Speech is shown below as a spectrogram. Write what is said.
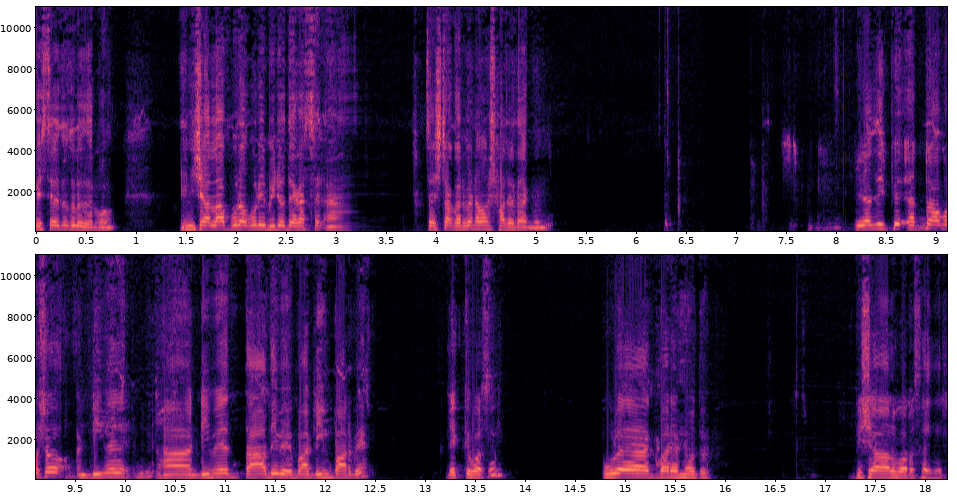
বিস্তারিত তুলে ধরবো। ইনশাল্লাহ পুরোপুরি ভিডিও দেখার চেষ্টা করবেন এবং সাথে থাকবেন। পেঁয়াজি একটা অবশ্য ডিমের ডিমের তা দেবে বা ডিম পারবে। দেখতে পাচ্ছেন? পুরো একবারে মধু। বিশাল বড় সাইজের।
